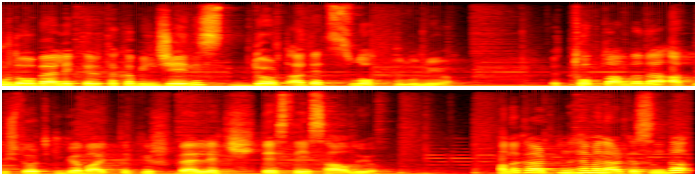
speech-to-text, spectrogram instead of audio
Burada o bellekleri takabileceğiniz 4 adet slot bulunuyor. Toplamda da 64 GB'lık bir bellek desteği sağlıyor. Anakartın hemen arkasında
